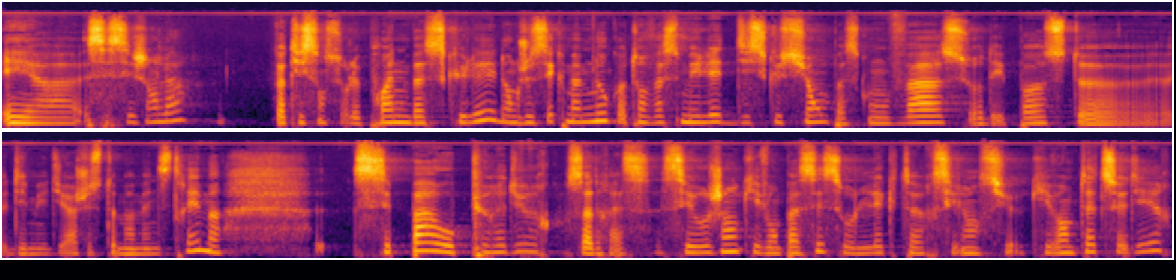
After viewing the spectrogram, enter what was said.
Et euh, c'est ces gens-là, quand ils sont sur le point de basculer. Donc je sais que même nous, quand on va se mêler de discussions, parce qu'on va sur des postes euh, des médias justement mainstream, c'est pas aux pur et dur qu'on s'adresse. C'est aux gens qui vont passer, c'est aux lecteurs silencieux, qui vont peut-être se dire,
